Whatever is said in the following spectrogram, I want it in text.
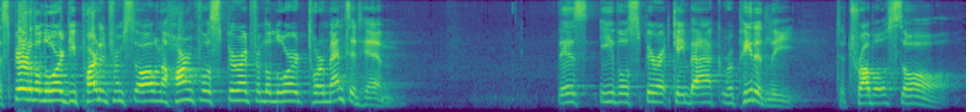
The Spirit of the Lord departed from Saul, and a harmful spirit from the Lord tormented him. This evil spirit came back repeatedly to trouble Saul.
